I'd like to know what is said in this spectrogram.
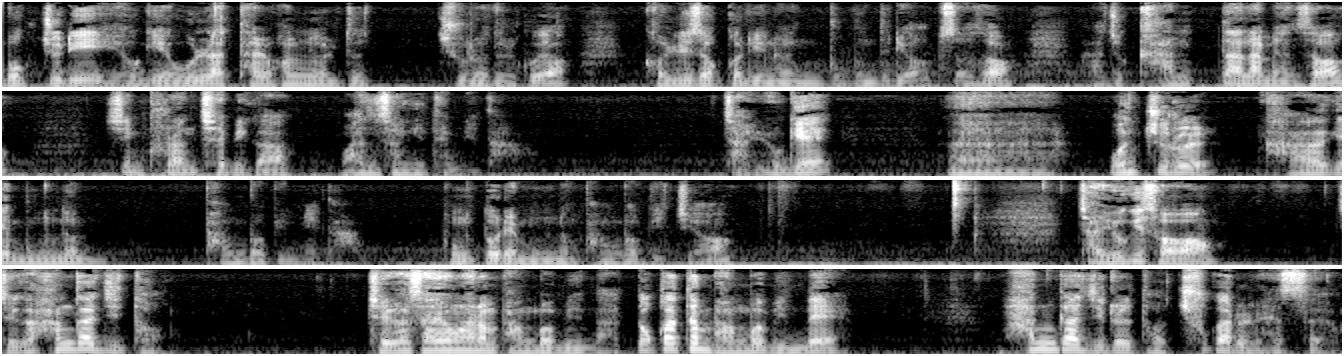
목줄이 여기에 올라탈 확률도 줄어들고요 걸리적거리는 부분들이 없어서 아주 간단하면서 심플한 채비가 완성이 됩니다. 자 요게 어, 원줄을 강하게 묶는 방법입니다. 봉돌에 묶는 방법이죠. 자 여기서 제가 한 가지 더 제가 사용하는 방법입니다 똑같은 방법인데 한 가지를 더 추가를 했어요.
